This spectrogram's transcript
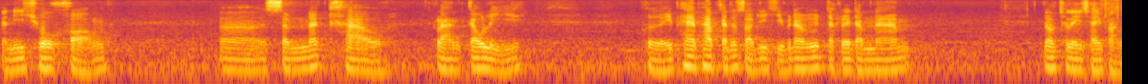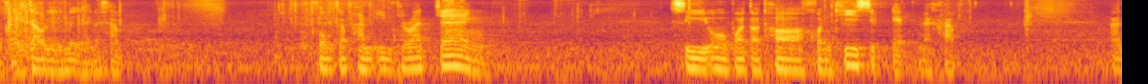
อันนี้โชว์ของออสำนักข่าวกลางเกาหลี เผยแพร่ภาพการทดสอบยิงขีปนาวุธจากเรือดำน้ำนอกทะเลชายฝั่งของเกาหลีเหนือนะครับ งกระพันอินทรัตน์แจ้ง CEO ปตท คนที่ 11 นะครับ อัน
